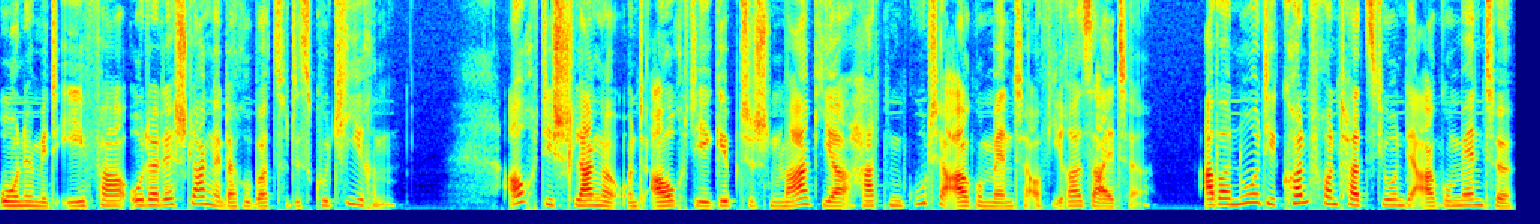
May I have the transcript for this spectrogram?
ohne mit Eva oder der Schlange darüber zu diskutieren. Auch die Schlange und auch die ägyptischen Magier hatten gute Argumente auf ihrer Seite. Aber nur die Konfrontation der Argumente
